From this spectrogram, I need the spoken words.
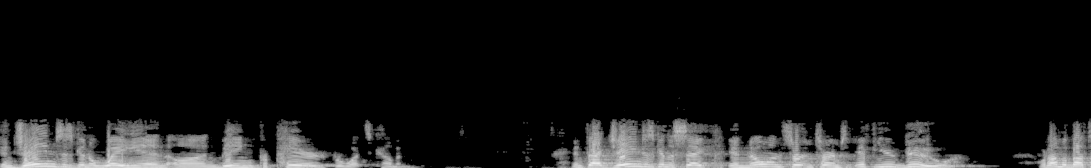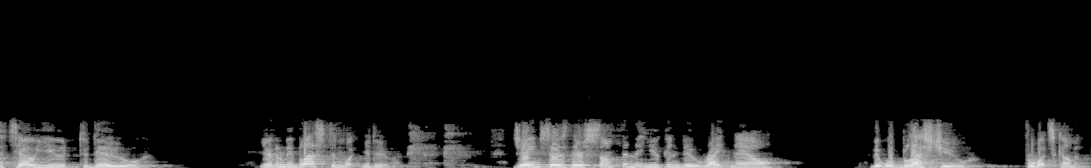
And James is going to weigh in on being prepared for what's coming. In fact, James is going to say, in no uncertain terms, if you do what I'm about to tell you to do, you're going to be blessed in what you do. James says there's something that you can do right now that will bless you for what's coming.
